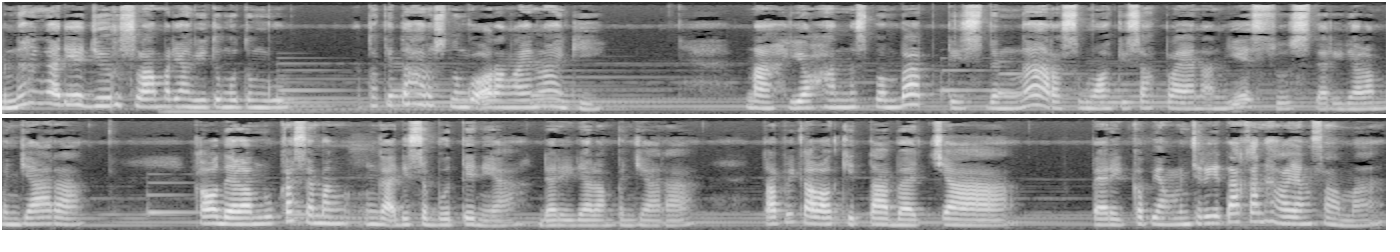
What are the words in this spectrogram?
Bener gak dia juru selamat yang ditunggu-tunggu? atau kita harus nunggu orang lain lagi? Nah, Yohanes Pembaptis dengar semua kisah pelayanan Yesus dari dalam penjara. Kalau dalam Lukas emang nggak disebutin ya dari dalam penjara. Tapi kalau kita baca perikop yang menceritakan hal yang sama,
